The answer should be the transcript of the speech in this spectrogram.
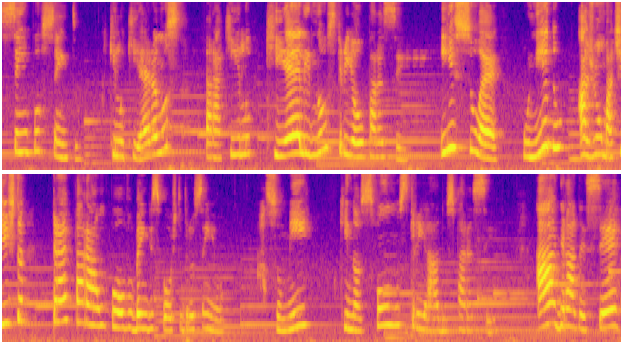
100% aquilo que éramos para aquilo que ele nos criou para ser. Isso é unido a João Batista, preparar um povo bem disposto para o Senhor. Assumir que nós fomos criados para ser. Agradecer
